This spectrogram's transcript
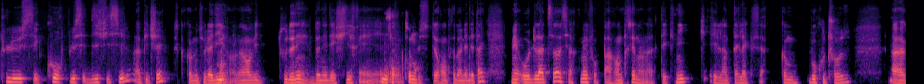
plus c'est court, plus c'est difficile à pitcher. Parce que comme tu l'as dit, on a envie de tout donner, donner des chiffres et plus de rentrer dans les détails. Mais au-delà de ça, c'est-à-dire qu'il ne faut pas rentrer dans la technique et l'intellect. Comme beaucoup de choses, euh,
